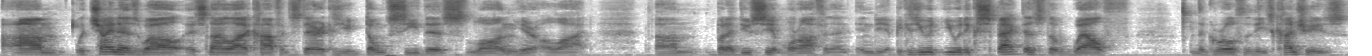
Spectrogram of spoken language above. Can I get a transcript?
Um, with China as well, it's not a lot of confidence there because you don't see this long here a lot. Um, but I do see it more often than India because you would you would expect as the wealth, the growth of these countries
